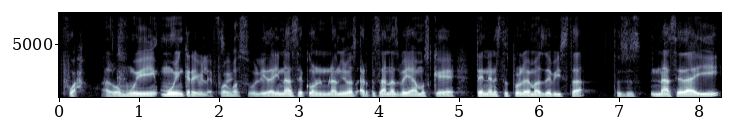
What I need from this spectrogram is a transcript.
¡fua! algo muy, muy increíble, Fuego Azul. Y de ahí nace con las mismas artesanas, veíamos que tenían estos problemas de vista entonces, nace de ahí,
